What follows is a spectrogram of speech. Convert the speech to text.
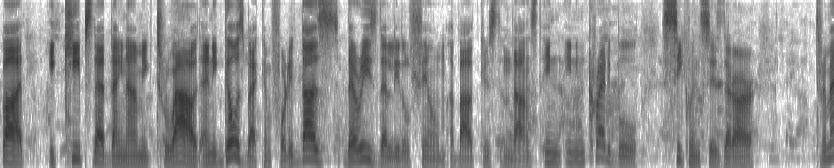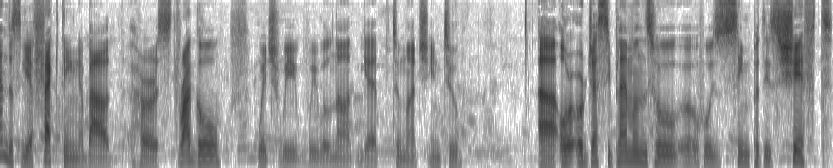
But it keeps that dynamic throughout and it goes back and forth. It does, there is that little film about Kirsten Dunst in, in incredible sequences that are tremendously affecting about her struggle, which we, we will not get too much into uh, or, or Jesse Plemons, who whose sympathies shift.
